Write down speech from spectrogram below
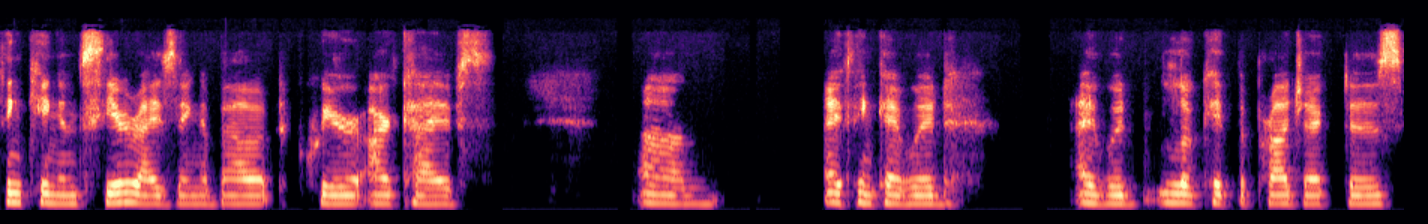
thinking and theorizing about queer archives, um, I think I would I would locate the project as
